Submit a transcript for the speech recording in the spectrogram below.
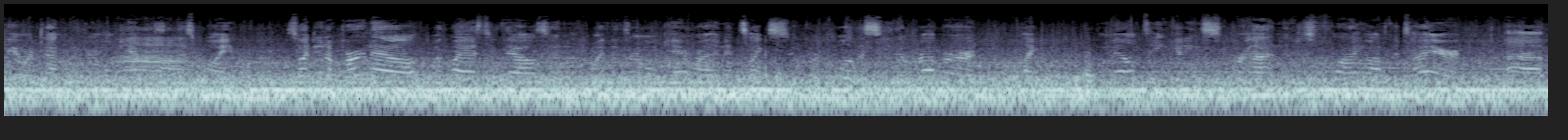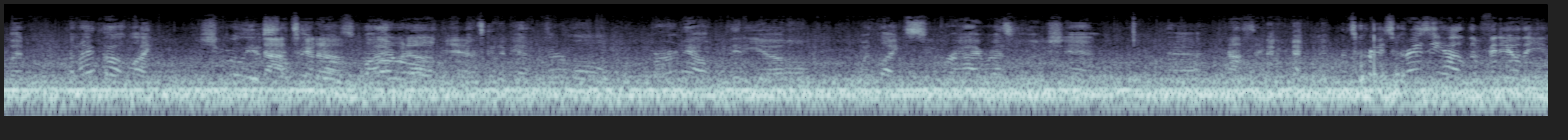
okay, we're done with thermal cameras at this point. So I did a burnout with my S2000 with the thermal camera, and it's like super cool to see the rubber like melting, getting super hot, and then just flying off the tire. Uh, but and I thought like, surely if That's something gonna goes blow viral, it up, yeah. it's gonna be a thermal burnout video with like super high resolution. Nah. Nothing. It's, cra- it's crazy how the video that you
